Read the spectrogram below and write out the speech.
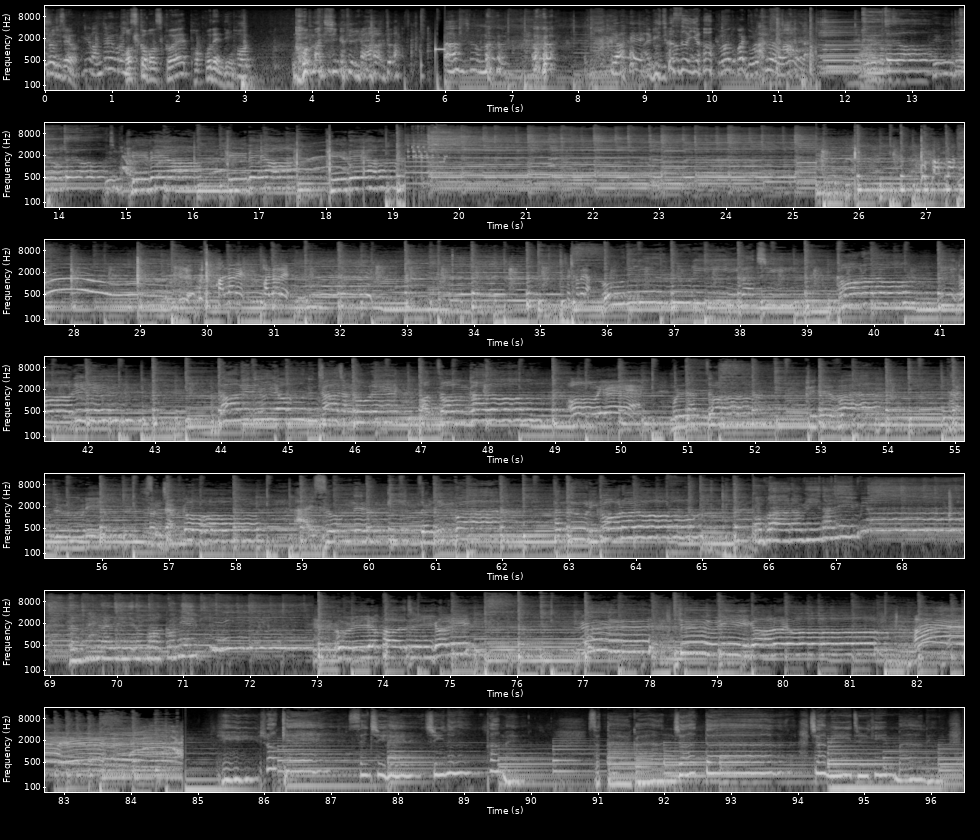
틀어주세요. 네 맘대로 해보라니까. 버스커 버스커의 벚꽃 엔딩. 벗, 못 만지니까 야, 나. 아, 잠깐만. 야, 해. 아 미쳤어 이 형. 그만하고 빨리 노래 틀어요. 네, 노래 바꿨어요. 그대 발랄해, 발랄해. 자, 카메라. 오늘은 우리 같이 걸어요 이 거리를 밤에 들려오는 자작 노래 어떤가요? 오예 몰랐던 그대와 단둘이 손잡고 알수 없는 바람이 날리며 흩날리는 벚꽃잎이 울려 퍼진 거리. 음, 둘이 걸어요. 아, 예. 이렇게 센치해지는 밤에 섰다가 앉았다 잠이 들기만 해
